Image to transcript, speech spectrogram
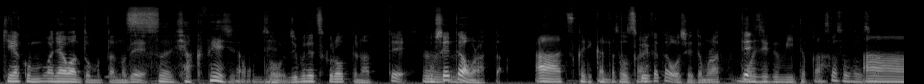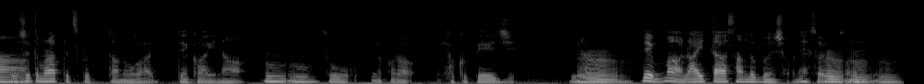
金額間に合わんと思ったので、そう100ページだもんね。そう自分で作ろうってなってうんうん教えてはもらった、ああ、作りうん方とか。そう作り方を教えてもらって文字組みとか。そうそうそうそう。教えてもらって作ったのがでかいなうんうん。そうだから100ページぐうらい、ん。でまあライターさんの文章ねそれこそね、うんうん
